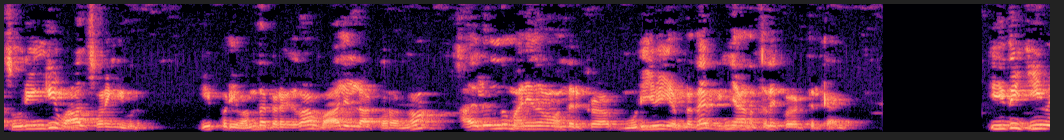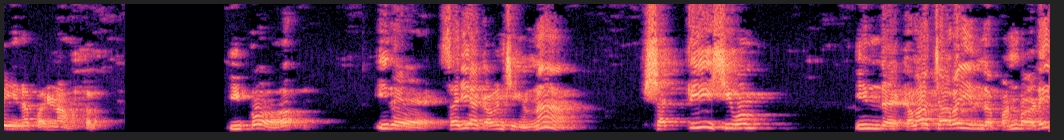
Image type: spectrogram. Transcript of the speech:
சுருங்கி வால் சுருங்கி விடும். இப்படி வந்த பிறகுதான் வால் இல்லா குரங்கும். அதுலேருந்து மனிதன் வந்திருக்க முடியும் என்பதை விஞ்ஞானத்தில் இப்போ எடுத்திருக்காங்க. இது ஜீவ இன பரிணாமத்தில். இப்போ இதை சரியாக கவனிச்சிங்கன்னா சக்தி சிவம் இந்த கலாச்சாரம் இந்த பண்பாடு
